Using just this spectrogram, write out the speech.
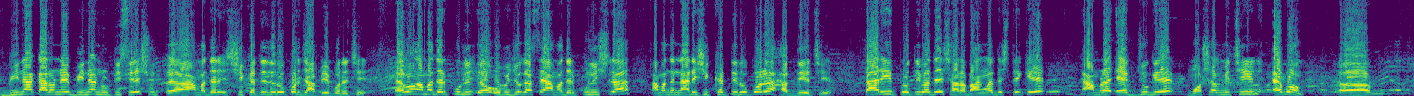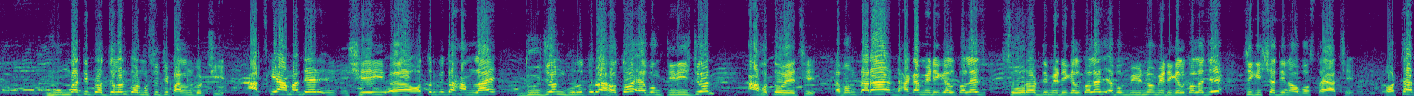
বিনা কারণে বিনা নোটিশে আমাদের শিক্ষার্থীদের উপর ঝাঁপিয়ে পড়েছে এবং আমাদের পুলি- আহ, অভিযোগ আছে আমাদের পুলিশরা আমাদের নারী শিক্ষার্থীর উপরে হাত দিয়েছে। তারই প্রতিবাদে সারা বাংলাদেশ থেকে আমরা একযুগে মশাল মিছিল এবং মোমবাতি প্রজ্বলন কর্মসূচি পালন করছি। আজকে আমাদের সেই অতর্কিত হামলায় দুইজন গুরুতর আহত এবং তিরিশ জন আহত হয়েছে এবং তারা Dhaka medical college Suhrawardy medical college এবং বিভিন্ন মেডিকেল কলেজে চিকিৎসাধীন অবস্থায় আছে। অর্থাৎ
